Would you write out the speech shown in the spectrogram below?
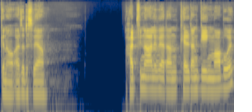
Genau, also das wäre Halbfinale wäre dann Keltern gegen Marburg.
